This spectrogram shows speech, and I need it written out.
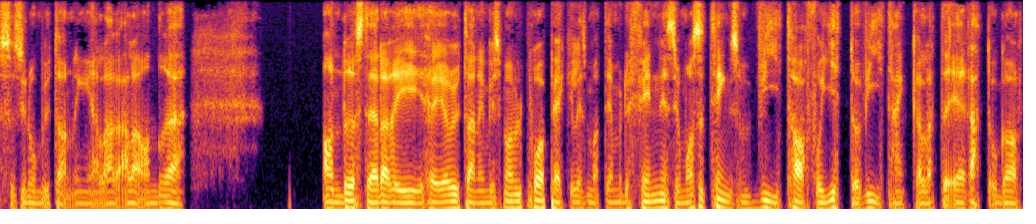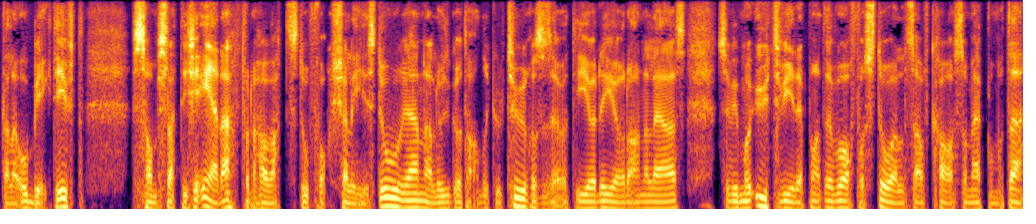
sosionomutdanning eller, eller andre, andre steder i høyere utdanning, hvis man vil påpeke liksom at ja, det finnes jo masse ting som vi tar for gitt, og vi tenker at det er rett og galt eller objektivt, som slett ikke er det, for det har vært stor forskjell i historien, eller utgått av andre kulturer som ser at de og de gjør det annerledes, så vi må utvide på en måte vår forståelse av hva som er på en måte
